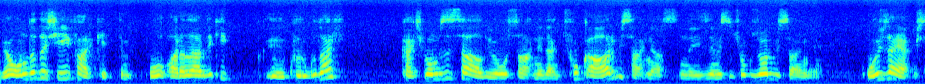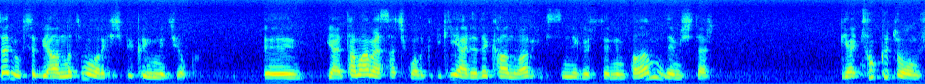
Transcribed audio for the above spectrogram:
Ve onda da şeyi fark ettim. O aralardaki e, kurgular kaçmamızı sağlıyor o sahneden. Çok ağır bir sahne aslında. izlemesi çok zor bir sahne. O yüzden yapmışlar. Yoksa bir anlatım olarak hiçbir kıymeti yok. E, yani tamamen saçmalık. İki yerde de kan var. İkisini de gösterelim falan mı demişler. Ya çok kötü olmuş.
